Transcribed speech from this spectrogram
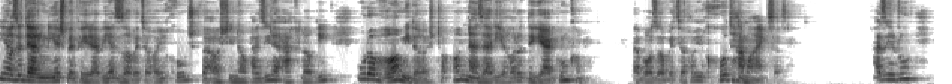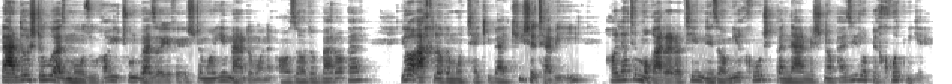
نیاز درونیش به پیروی از ضابطه های خشک و آشتی ناپذیر اخلاقی او را وامی داشت تا آن نظریه ها را دگرگون کند و با ضابطه های خود هماهنگ سازد. از این رو برداشت او از موضوعهایی چون وظایف اجتماعی مردمان آزاد و برابر یا اخلاق متکی بر کیش طبیعی حالت مقرراتی نظامی خشک و نرمش ناپذیر را به خود می‌گرفت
